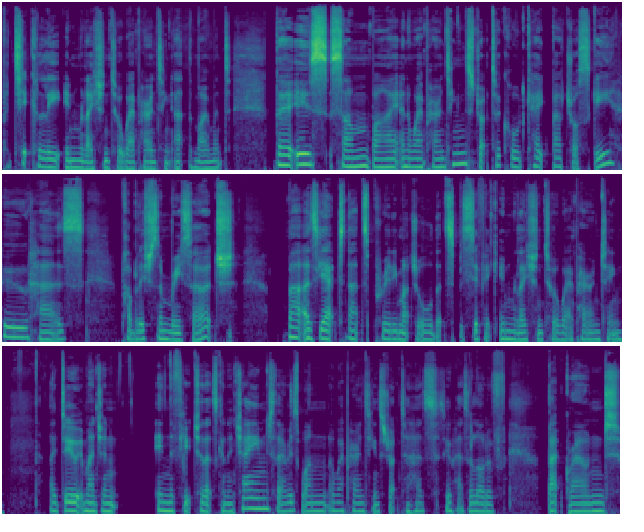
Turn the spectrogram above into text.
particularly in relation to aware parenting at the moment. There is some by an aware parenting instructor called Kate Balchowsky who has published some research, but as yet, that's pretty much all that's specific in relation to aware parenting. I do imagine in the future that's going to change. There is one aware parenting instructor has who has a lot of background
